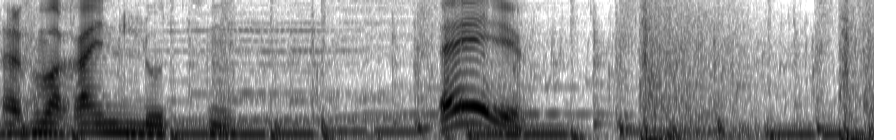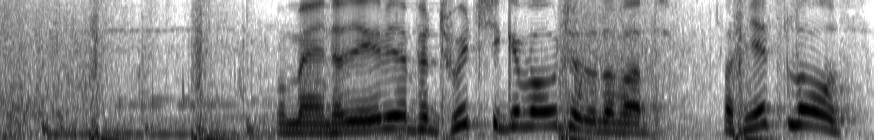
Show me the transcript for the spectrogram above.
Einfach mal reinlutzen. Hey! Moment, hat ihr wieder für Twitch gewotet oder was? Was ist denn jetzt los?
